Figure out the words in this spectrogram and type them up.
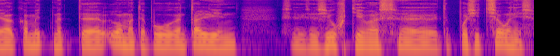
ja ka mitmete loomade puhul on Tallinn sellises juhtivas äh, positsioonis.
